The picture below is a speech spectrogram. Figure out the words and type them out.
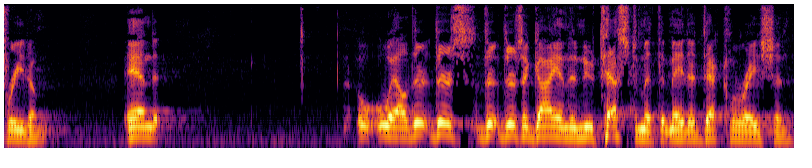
freedom. And, well, there, there's, there, there's a guy in the New Testament that made a declaration,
